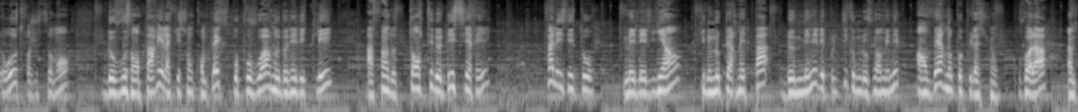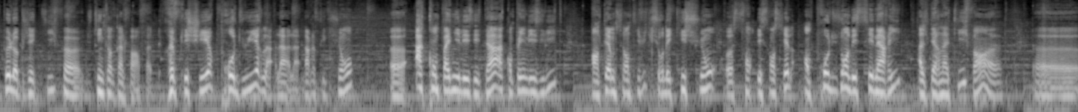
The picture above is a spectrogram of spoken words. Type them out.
autres, justement, de vous emparer la question complexe pour pouvoir nous donner des clés afin de tenter de desserrer, pas les étaux, mais les liens qui ne nous permettent pas de mener les politiques que nous devons mener envers nos populations. Voilà un peu l'objectif euh, du Think Tank Alpha, en fait. Réfléchir, produire la, la, la, réflexion, euh, accompagner les États, accompagner les élites en termes scientifiques sur des questions euh, essentielles en produisant des scénarios alternatifs hein, euh, euh,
